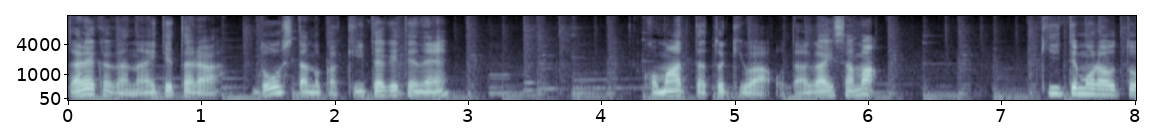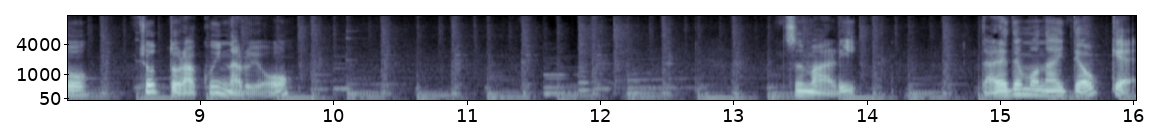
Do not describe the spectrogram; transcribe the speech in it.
誰かが泣いてたらどうしたのか聞いてあげてね。困った時はお互い様。聞いてもらうとちょっと楽になるよ。つまり誰でも泣いて OK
